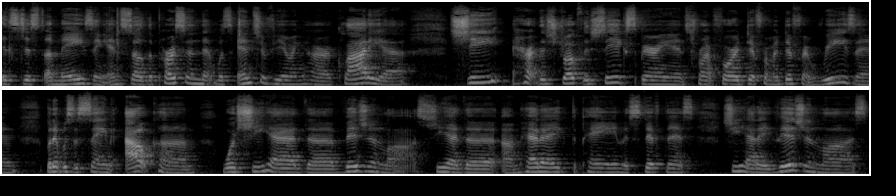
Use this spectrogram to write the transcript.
it's just amazing and so the person that was interviewing her claudia she her the stroke that she experienced from for a from a different reason, but it was the same outcome where she had the vision loss. She had the um, headache, the pain, the stiffness. She had a vision loss,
